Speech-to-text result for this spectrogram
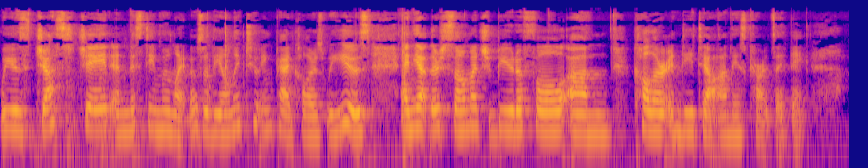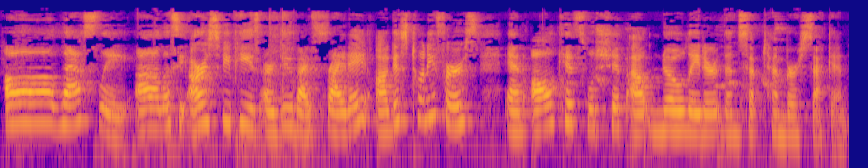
We use Just Jade and Misty Moonlight. Those are the only two ink pad colors we use. And yet there's so much beautiful um, color and detail on these cards, I think. Uh, lastly, uh, let's see, RSVPs are due by Friday, August 21st, and all kits will ship out no later than September 2nd.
